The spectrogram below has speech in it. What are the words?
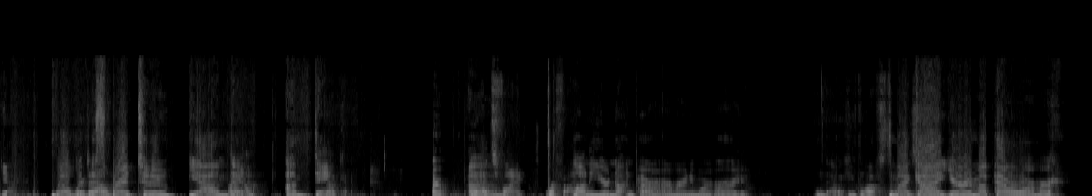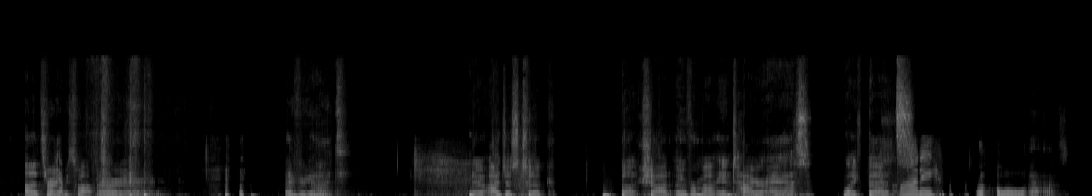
Yeah. Well, with You're the down? spread too. Yeah, I'm Oh, down. yeah. I'm down. Okay. Oh, Yeah, that's um, fine. We're fine. Lonnie, you're not in power armor anymore, or are you? no, he lost. My his- guy, you're in my power armor. Oh, that's right. Yep. We swap. All right, all right. I forgot. No, I just took buckshot over my entire ass. Like that's Lonnie. the whole ass.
